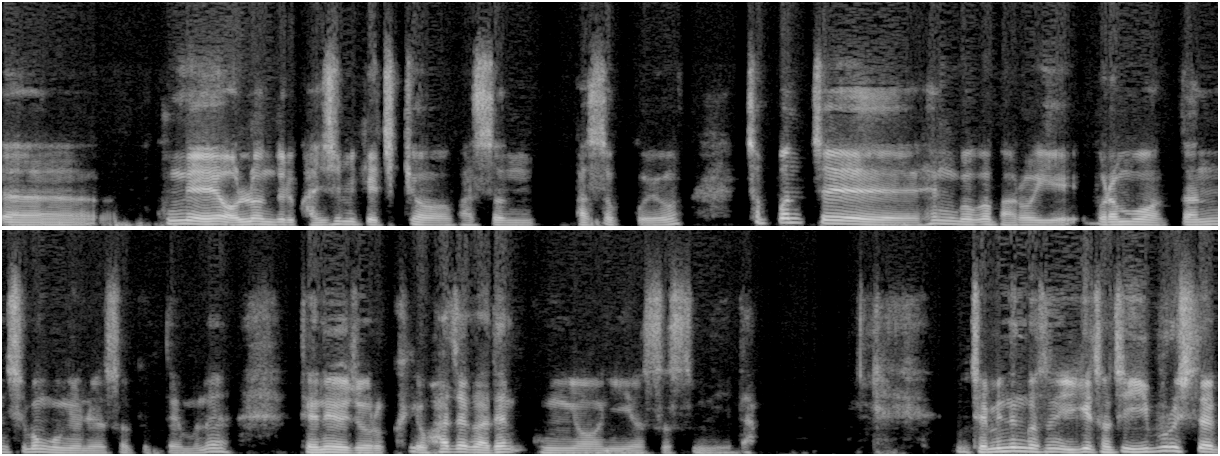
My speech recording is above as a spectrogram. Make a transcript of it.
어, 국내의 언론들이 관심 있게 지켜봤었 봤었고요. 첫 번째 행보가 바로 이 모란봉악단 시범 공연이었었기 때문에 대내외적으로 크게 화제가 된 공연이었었습니다. 재밌는 것은 이게 전체 2부로 시작,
